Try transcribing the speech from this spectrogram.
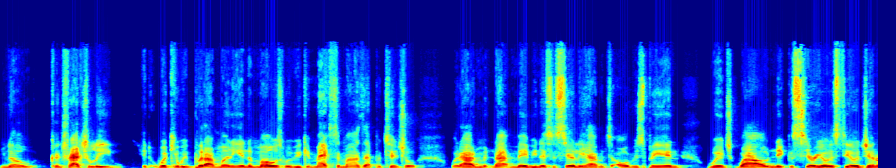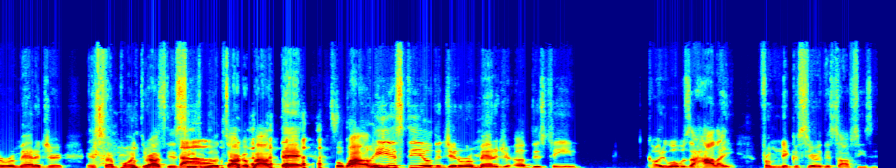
You know, contractually, where can we put our money in the most where we can maximize that potential without not maybe necessarily having to overspend which while Nick Caserio is still general manager at some point throughout this season, we'll talk about that. but while he is still the general manager of this team, Cody, what was a highlight from Nick Caserio this offseason?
